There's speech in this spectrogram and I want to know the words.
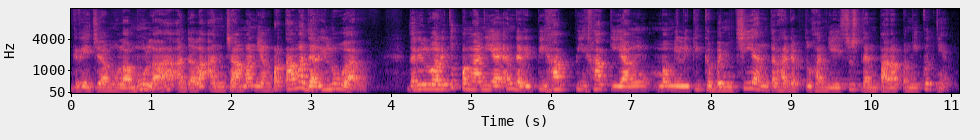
Gereja mula-mula adalah ancaman yang pertama dari luar. Dari luar itu penganiayaan dari pihak-pihak yang memiliki kebencian terhadap Tuhan Yesus dan para pengikutnya.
